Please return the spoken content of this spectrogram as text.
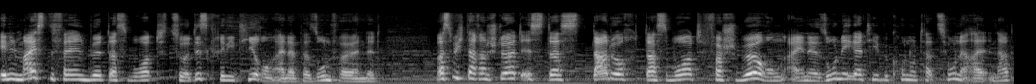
In den meisten Fällen wird das Wort zur Diskreditierung einer Person verwendet. Was mich daran stört, ist, dass dadurch das Wort Verschwörung eine so negative Konnotation erhalten hat,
